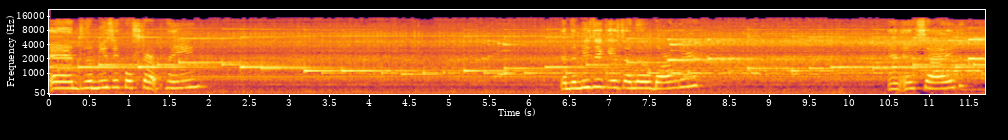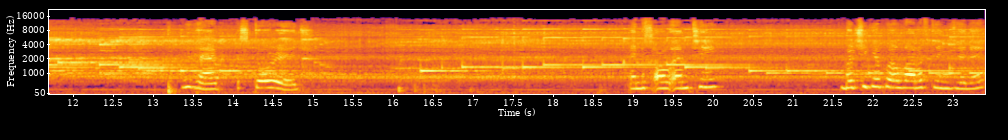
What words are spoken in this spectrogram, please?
And the music will start playing. And the music is a little longer. And inside we have storage. And it's all empty. But you can put a lot of things in it.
